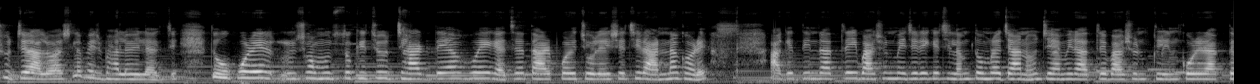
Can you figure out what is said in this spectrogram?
সূর্যের আলো আসলে বেশ ভালোই লাগছে। তো উপরের সমস্ত কিছু ঝাড় দেওয়া হয়ে গেছে, তারপরে চলে এসেছি রান্নাঘরে। আগের দিন রাত্রেই বাসন মেজে রেখেছিলাম, তোমরা জানো যে আমি রাত্রে বাসন ক্লিন করে রাখতে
